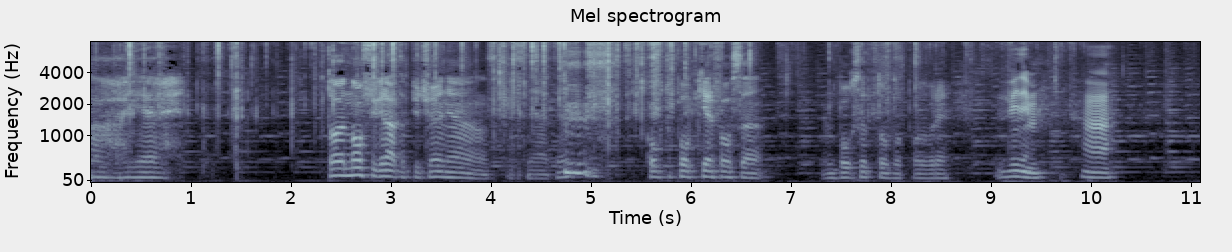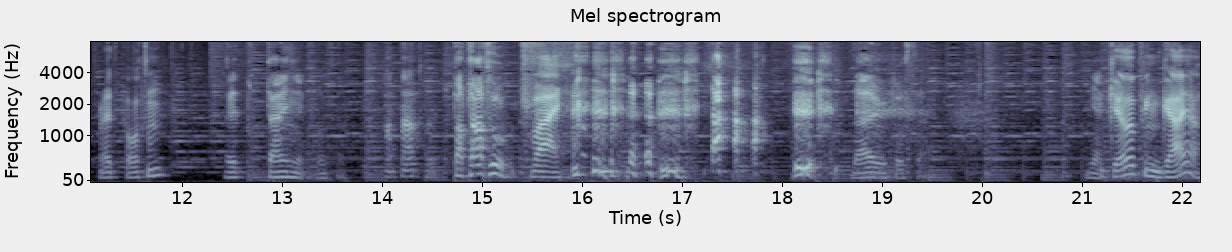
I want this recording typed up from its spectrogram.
А, е. Той е нов играта, пичове, няма да се притеснявате. Колкото по-керфъл са боксът, толкова по-добре. Видим. А, Red Polton. Ред по тайния, какво това? Патато. Патато! Това е. Дай ви какво става. Galloping Gaia.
